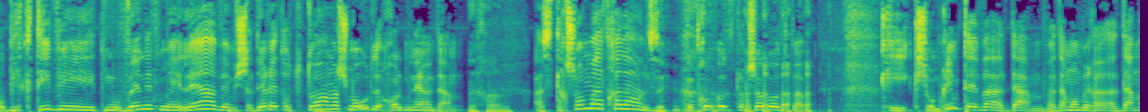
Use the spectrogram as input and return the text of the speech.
אובייקטיבית, מובנת מאליה ומשדרת אותו המשמעות לכל בני אדם. נכון. אז תחשוב מההתחלה על זה, תחשוב, עוד פעם. כי כשאומרים טבע האדם, ואדם אומר אדם,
